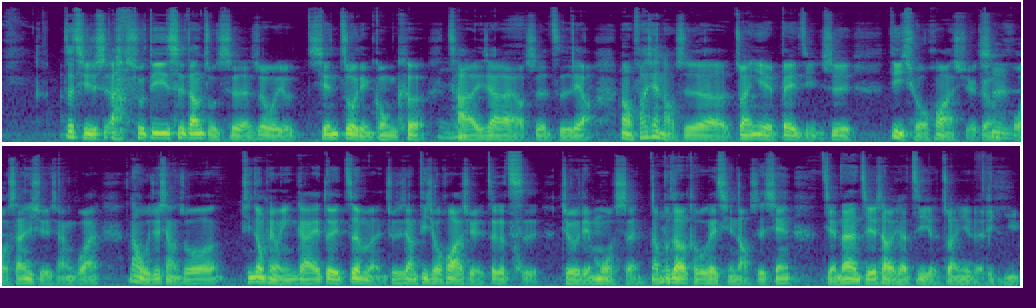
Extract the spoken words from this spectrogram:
这其实是阿叔第一次当主持人，所以我有先做点功课，查了一下赖老师的资料。那我发现老师的专业背景是。地球化学跟火山学相关，那我就想说，听众朋友应该对这门就是像地球化学这个词就有点陌生。那不知道可不可以请老师先简单的介绍一下自己的专业的领域？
